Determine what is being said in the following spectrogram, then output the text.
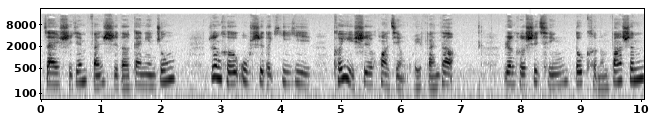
在时间反史的概念中，任何物事的意义可以是化简为繁的。任何事情都可能发生。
